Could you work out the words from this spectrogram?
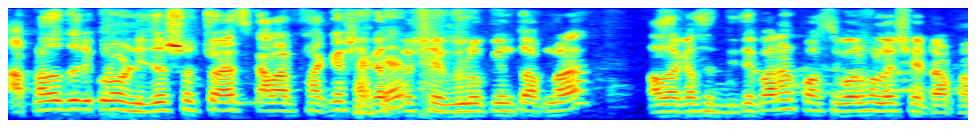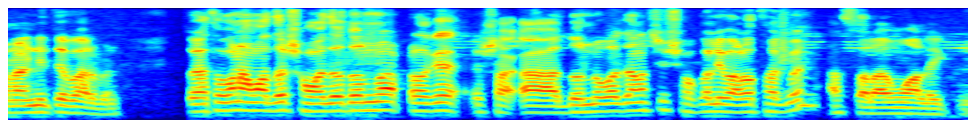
আপনাদের যদি কোনো নিজস্ব চয়েস কালার থাকে সেক্ষেত্রে সেগুলো কিন্তু আপনারা তাদের কাছে দিতে পারেন। পসিবল হলে সেটা আপনারা নিতে পারবেন। তো এতক্ষণ আমাদের সময় দেওয়ার জন্য আপনাকে ধন্যবাদ জানাচ্ছি। সকলেই ভালো থাকবেন। আসসালামু আলাইকুম।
